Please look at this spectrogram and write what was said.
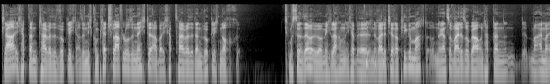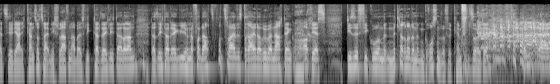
klar, ich habe dann teilweise wirklich, also nicht komplett schlaflose Nächte, aber ich habe teilweise dann wirklich noch, ich musste dann selber über mich lachen. Ich habe äh, eine Weile Therapie gemacht, eine ganze Weile sogar, und habe dann mal einmal erzählt, ja, ich kann zurzeit nicht schlafen, aber es liegt tatsächlich daran, dass ich dann irgendwie von nachts von zwei bis drei darüber nachdenke, Ja, ob jetzt diese Figur mit einem mittleren oder mit einem großen Würfel kämpfen sollte. und, äh,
